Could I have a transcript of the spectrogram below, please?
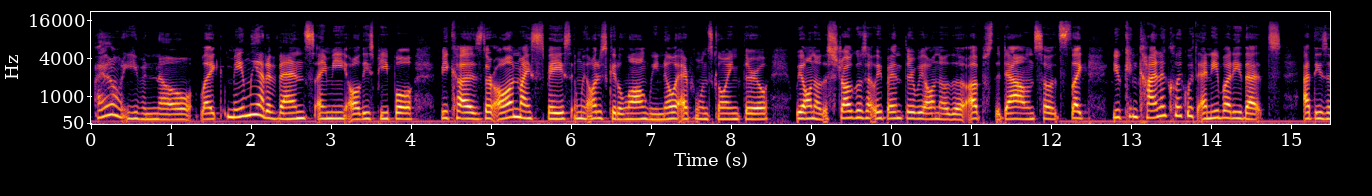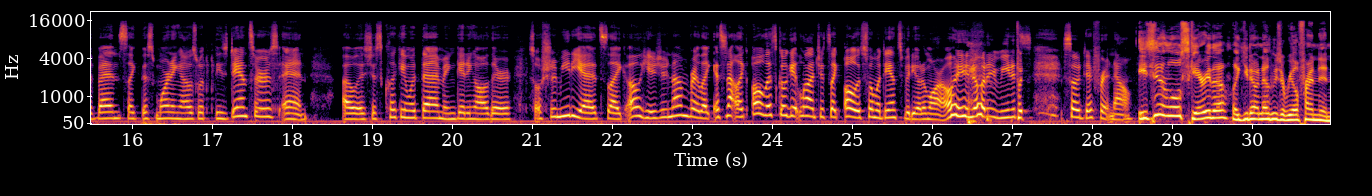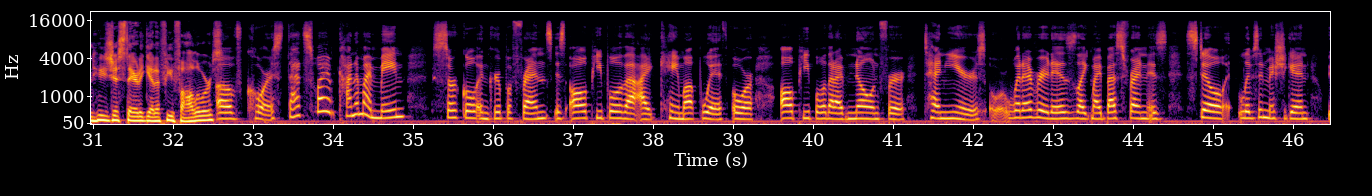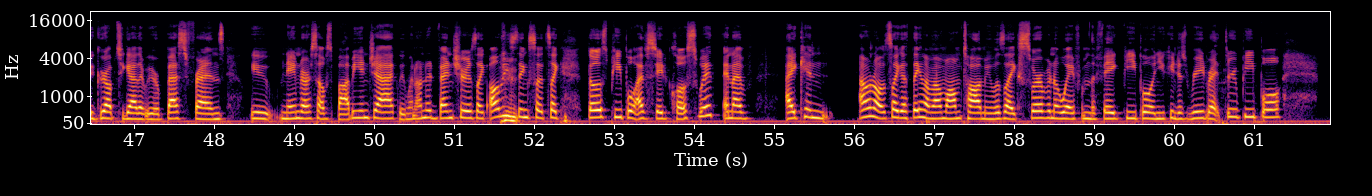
I don't even know. Like mainly at events, I meet all these people because they're all in my space and we all just get along. We know what everyone's going through. We all know the struggles that we've been through. We all know the ups, the downs. So it's like you can kind of click with anybody that's at these events. Like this morning, I was with these dancers and I was just clicking with them and getting all their social media. It's like, oh, here's your number. Like, it's not like, oh, let's go get lunch. It's like, oh, let's film a dance video tomorrow. you know what I mean? It's so different now. Isn't it a little scary though? Like you don't know who's a real friend and who's just there to get a few followers. Of course. That's why I'm kind of my main circle and group of friends is all people that I came up with or all people that I've known for 10 years or whatever it is. Like my best friend is still lives in Michigan. We grew up together. We were best friends. We named ourselves Bobby and Jack. We went on adventures, like all these things. So it's like those people I've stayed close with and I've I can I don't know, it's like a thing that my mom taught me was like swerving away from the fake people and you can just read right through people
